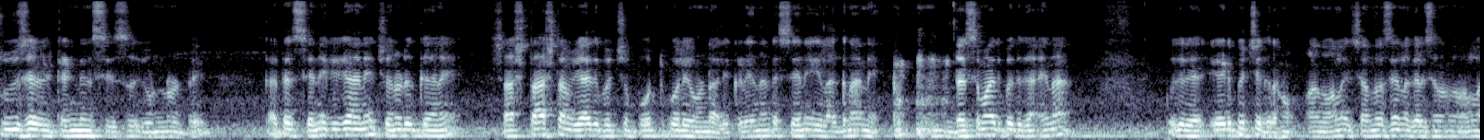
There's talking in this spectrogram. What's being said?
సూసైడ్ టెండెన్సీస్ ఉండుంటాయి. అయితే శనికి కానీ చనుడికి కానీ షష్టాష్టం వ్యాధిపత్యం పోర్టుపోలే ఉండాలి. ఇక్కడ ఏంటంటే శని ఈ లగ్నాన్ని దశమాధిపతిగా అయినా కొద్దిగా ఏడిపించే గ్రహం. అందువల్ల ఈ చంద్రసేనలు కలిసినందువల్ల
